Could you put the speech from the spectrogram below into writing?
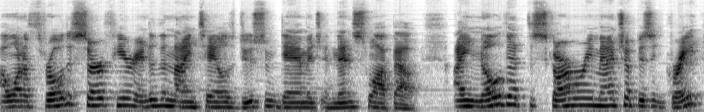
I want to throw the Surf here into the Ninetales, do some damage, and then swap out. I know that the Skarmory matchup isn't great,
